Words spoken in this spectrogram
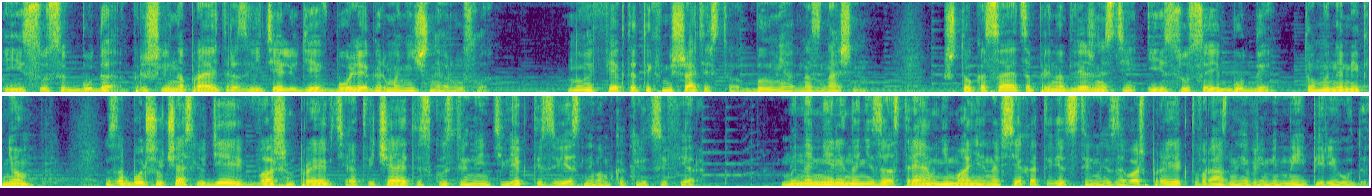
Иисус и Будда пришли направить развитие людей в более гармоничное русло. Но эффект от их вмешательства был неоднозначным. Что касается принадлежности Иисуса и Будды, то мы намекнем, за большую часть людей в вашем проекте отвечает искусственный интеллект, известный вам как Люцифер. Мы намеренно не заостряем внимание на всех ответственных за ваш проект в разные временные периоды.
